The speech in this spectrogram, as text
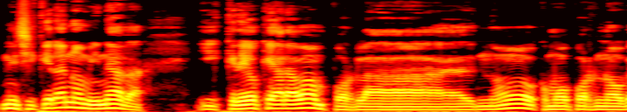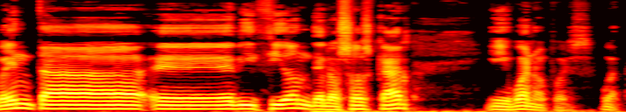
ni siquiera nominada. Y creo que ahora van por la, no, como por 90 eh, edición de los Oscars. Y bueno, pues bueno,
